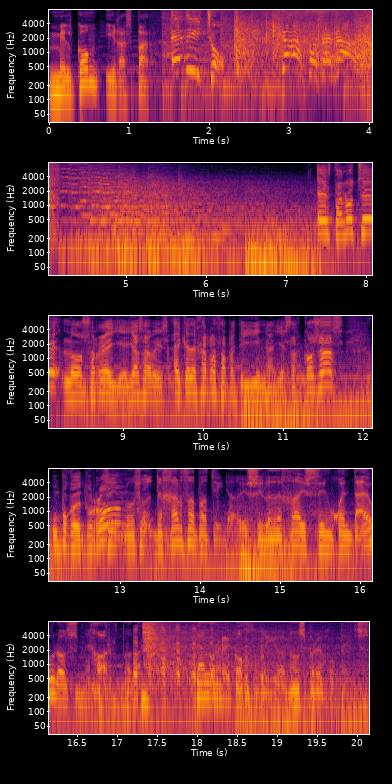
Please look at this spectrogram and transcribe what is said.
Melcón y Gaspar. He dicho, Esta noche, los reyes, ya sabéis, hay que dejar la zapatillina y estas cosas, un poco de Sí, turrón. vos- dejar zapatilla. Y si le dejáis 50 euros, mejor. ya lo recojo yo, no os preocupéis.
